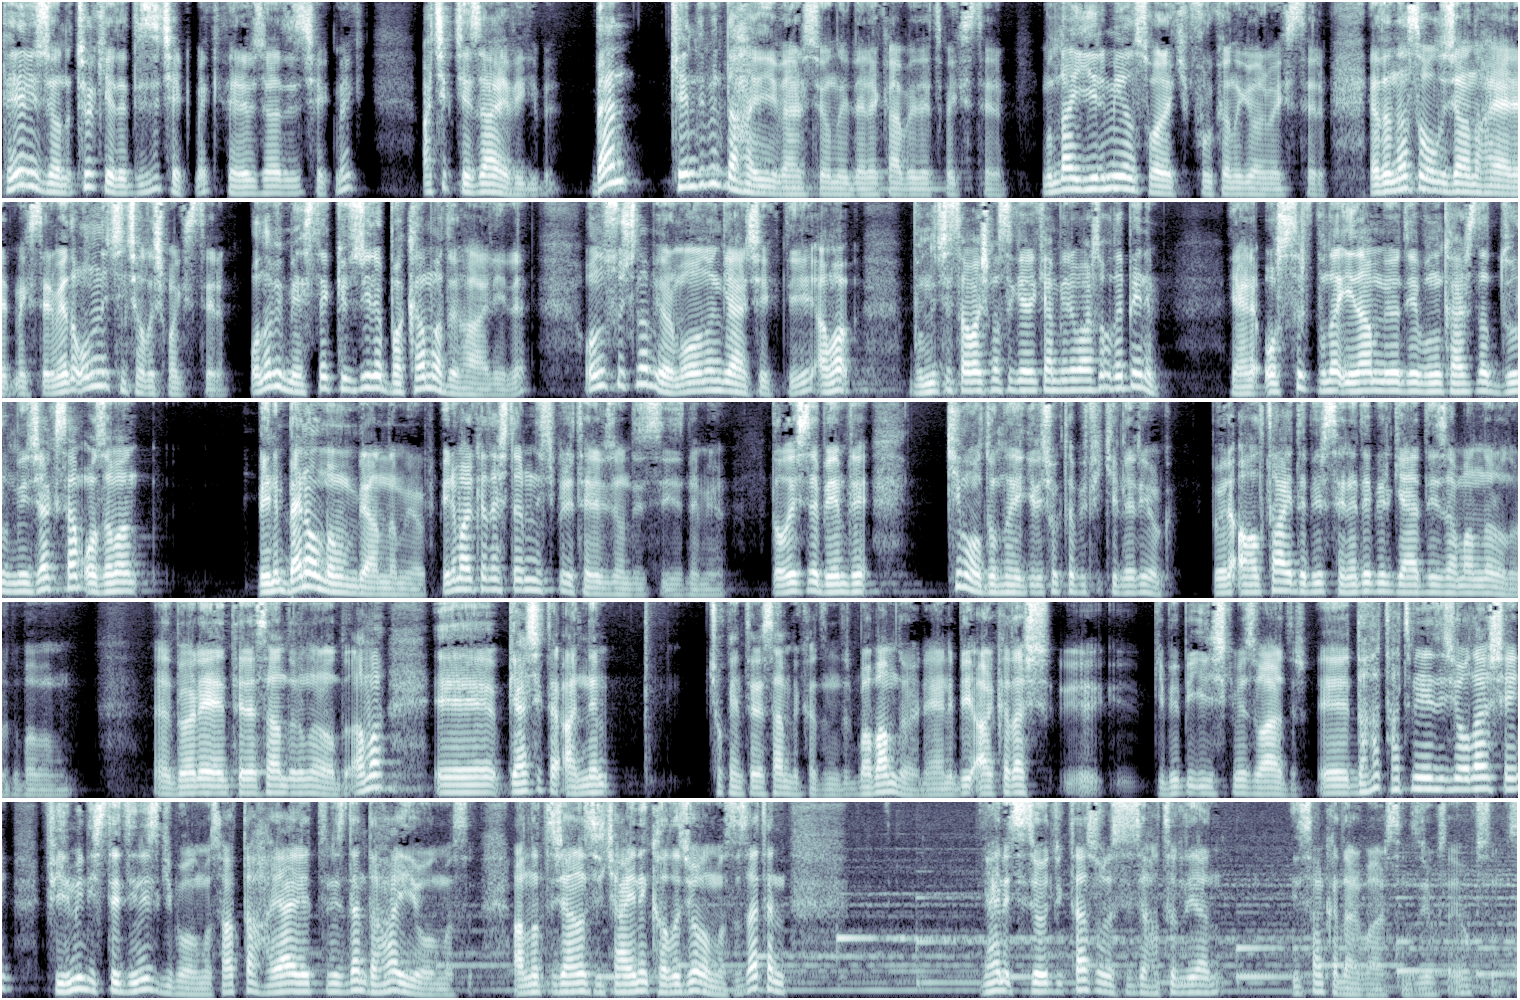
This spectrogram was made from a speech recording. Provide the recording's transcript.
Televizyonda, Türkiye'de dizi çekmek, televizyona dizi çekmek açık cezaevi gibi. Ben kendimin daha iyi versiyonuyla rekabet etmek isterim. Bundan 20 yıl sonraki Furkan'ı görmek isterim. Ya da nasıl olacağını hayal etmek isterim. Ya da onun için çalışmak isterim. Ona bir meslek gözüyle bakamadığı haliyle. Onu suçlamıyorum. O onun gerçekliği. Ama bunun için savaşması gereken biri varsa o da benim. Yani o sırf buna inanmıyor diye bunun karşısında durmayacaksam o zaman benim ben olmamın bir anlamı yok. Benim arkadaşlarımın hiçbiri televizyon dizisi izlemiyor. Dolayısıyla benim de kim olduğumla ilgili çok da bir fikirleri yok. Böyle 6 ayda bir, senede bir geldiği zamanlar olurdu babamın. Yani böyle enteresan durumlar oldu. Ama e, gerçekten annem çok enteresan bir kadındır. Babam da öyle. Yani bir arkadaş e, gibi bir ilişkimiz vardır. E, daha tatmin edici olan şey filmin istediğiniz gibi olması. Hatta hayal ettiğinizden daha iyi olması. Anlatacağınız hikayenin kalıcı olması. Zaten yani siz öldükten sonra sizi hatırlayan insan kadar varsınız yoksa yoksunuz.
